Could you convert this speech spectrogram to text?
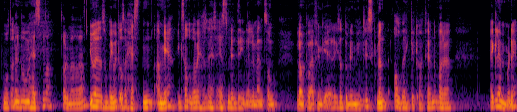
på en måte Men hva med hesten, da? Tar du med deg den? jo, det er som poenget mitt, også Hesten er med. ikke sant? Og da vil hesten, blir bli et drivende element som langt på vei fungerer. ikke sant? Det blir mytisk. Men alle enkeltkarakterene bare Jeg glemmer de,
